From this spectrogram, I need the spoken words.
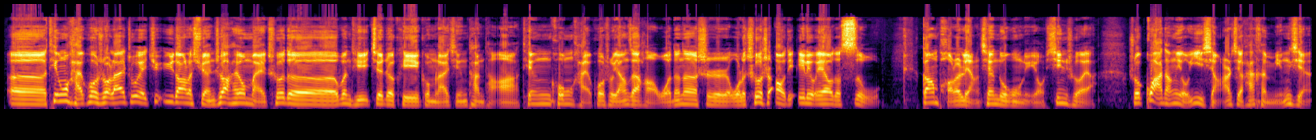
呃，天空海阔说，来，诸位就遇到了选车还有买车的问题，接着可以跟我们来进行探讨啊。天空海阔说，杨仔好，我的呢是我的车是奥迪 A6L 的四五，刚跑了两千多公里，哟，新车呀。说挂档有异响，而且还很明显，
